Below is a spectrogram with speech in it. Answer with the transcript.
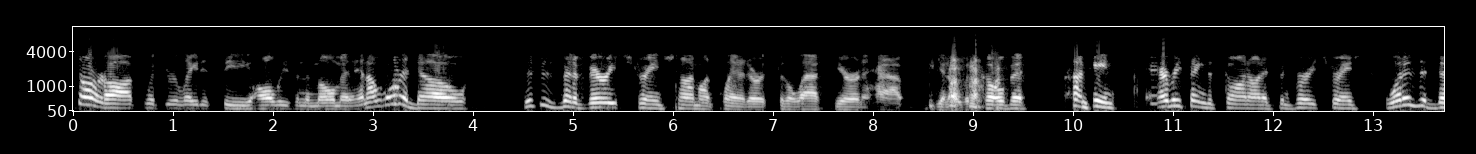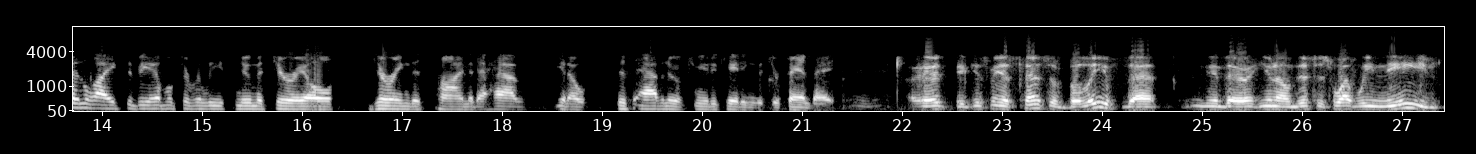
start off with your latest CD, Always in the Moment. And I want to know this has been a very strange time on planet Earth for the last year and a half, you know, with COVID. I mean, everything that's gone on, it's been very strange. What has it been like to be able to release new material during this time and to have, you know, this avenue of communicating with your fan base? It, it gives me a sense of belief that there, you know, this is what we need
